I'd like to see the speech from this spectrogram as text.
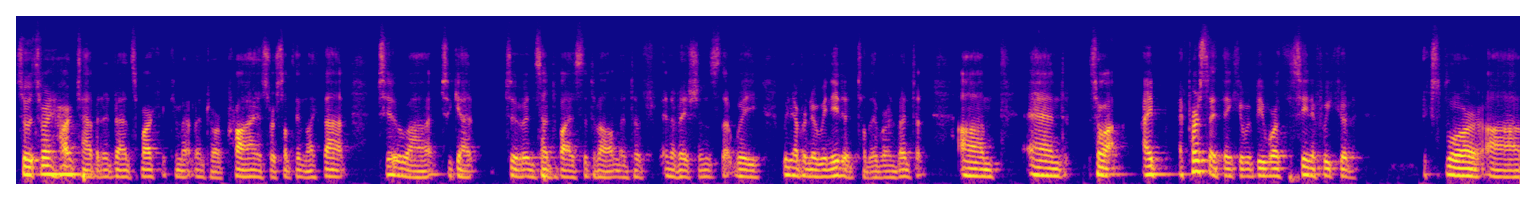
So it's very hard to have an advanced market commitment or a prize or something like that to, uh, to get to incentivize the development of innovations that we, we never knew we needed until they were invented. Um, and so I, I personally think it would be worth seeing if we could explore uh,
